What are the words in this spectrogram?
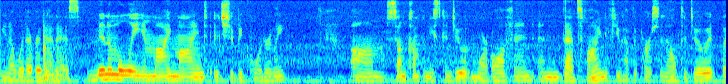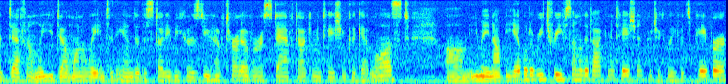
you know, whatever that is. Minimally, in my mind, it should be quarterly. Um, some companies can do it more often, and that's fine if you have the personnel to do it. But definitely, you don't want to wait until the end of the study because you have turnover of staff, documentation could get lost. Um, you may not be able to retrieve some of the documentation, particularly if it's paper.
